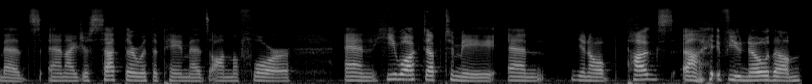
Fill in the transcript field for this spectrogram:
meds, and I just sat there with the pain meds on the floor. And he walked up to me and you know, pugs, uh, if you know them,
